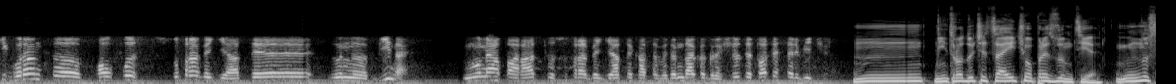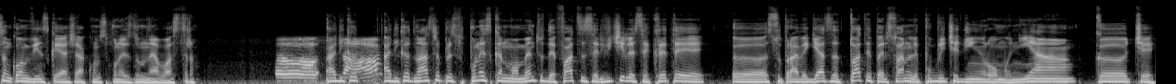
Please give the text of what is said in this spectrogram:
siguranță au fost supravegheate în bine. Nu neapărat supravegheate ca să vedem dacă greșesc de toate serviciile. Mm, introduceți aici o prezumție. Nu sunt convins că e așa, cum spuneți dumneavoastră. Uh, Adică, da, adică dumneavoastră presupuneți că în momentul de față serviciile secrete uh, supraveghează toate persoanele publice din România, că ce?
